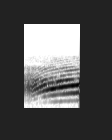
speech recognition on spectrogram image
Oh.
